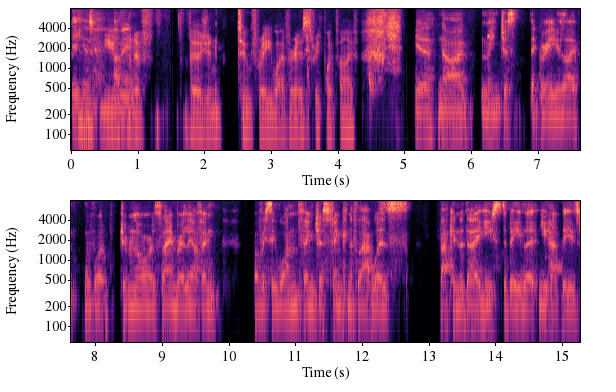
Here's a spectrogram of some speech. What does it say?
Yeah, this new I mean- kind of version two, three, whatever it is, three point five. Yeah, no, I mean, just agree like with what Jim and Laura was saying. Really, I think obviously one thing just thinking of that was back in the day. It used to be that you had these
